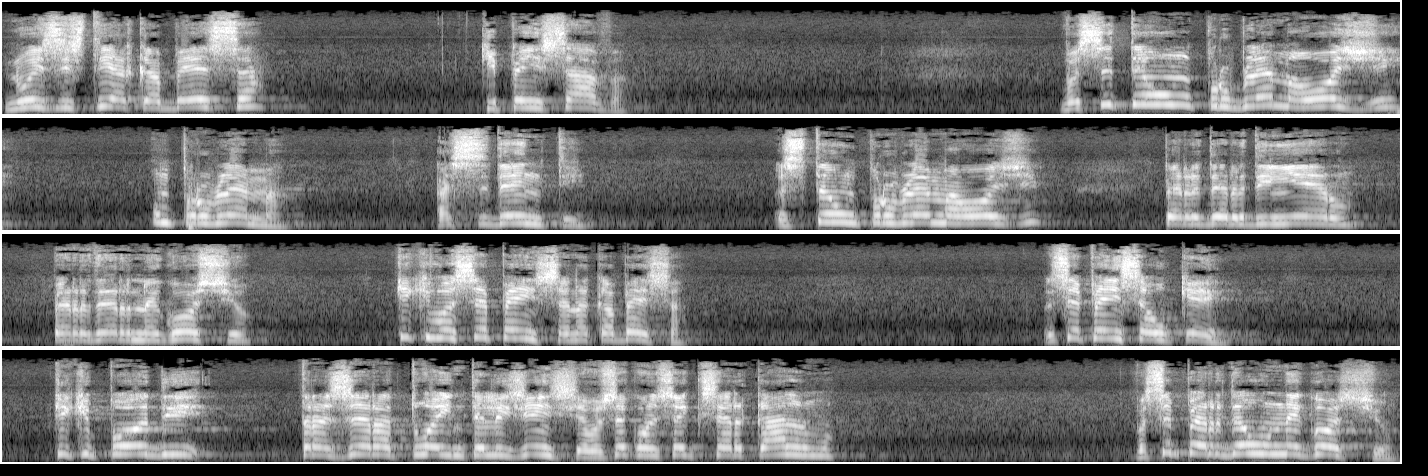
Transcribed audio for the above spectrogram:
Não existia cabeça que pensava. Você tem um problema hoje, um problema, acidente. Você tem um problema hoje, perder dinheiro, perder negócio. O que, que você pensa na cabeça? Você pensa o quê? O que, que pode trazer a tua inteligência? Você consegue ser calmo? Você perdeu um negócio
